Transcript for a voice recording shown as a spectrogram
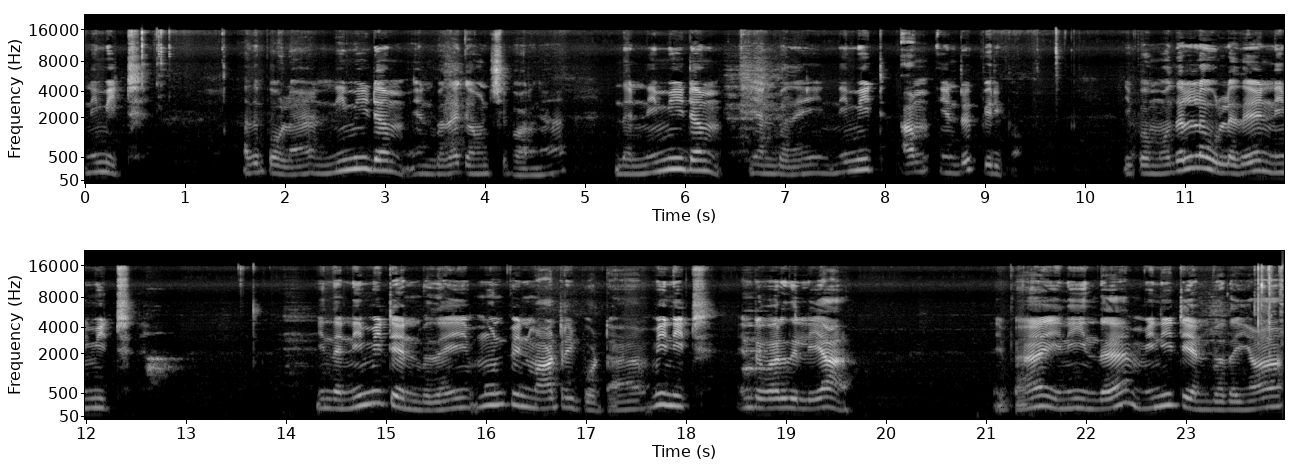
நிமிட். அதுபோல் நிமிடம் என்பதை கவனித்து பாருங்கள் இந்த நிமிடம் என்பதை நிமிட் அம் என்று பிரிப்போம். இப்போ முதல்ல உள்ளது நிமிட். இந்த நிமிட் என்பதை முன்பின் மாற்றி போட்டால் மினிட் என்று வருது இல்லையா? இப்போ இனி இந்த மினிட் என்பதையும்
